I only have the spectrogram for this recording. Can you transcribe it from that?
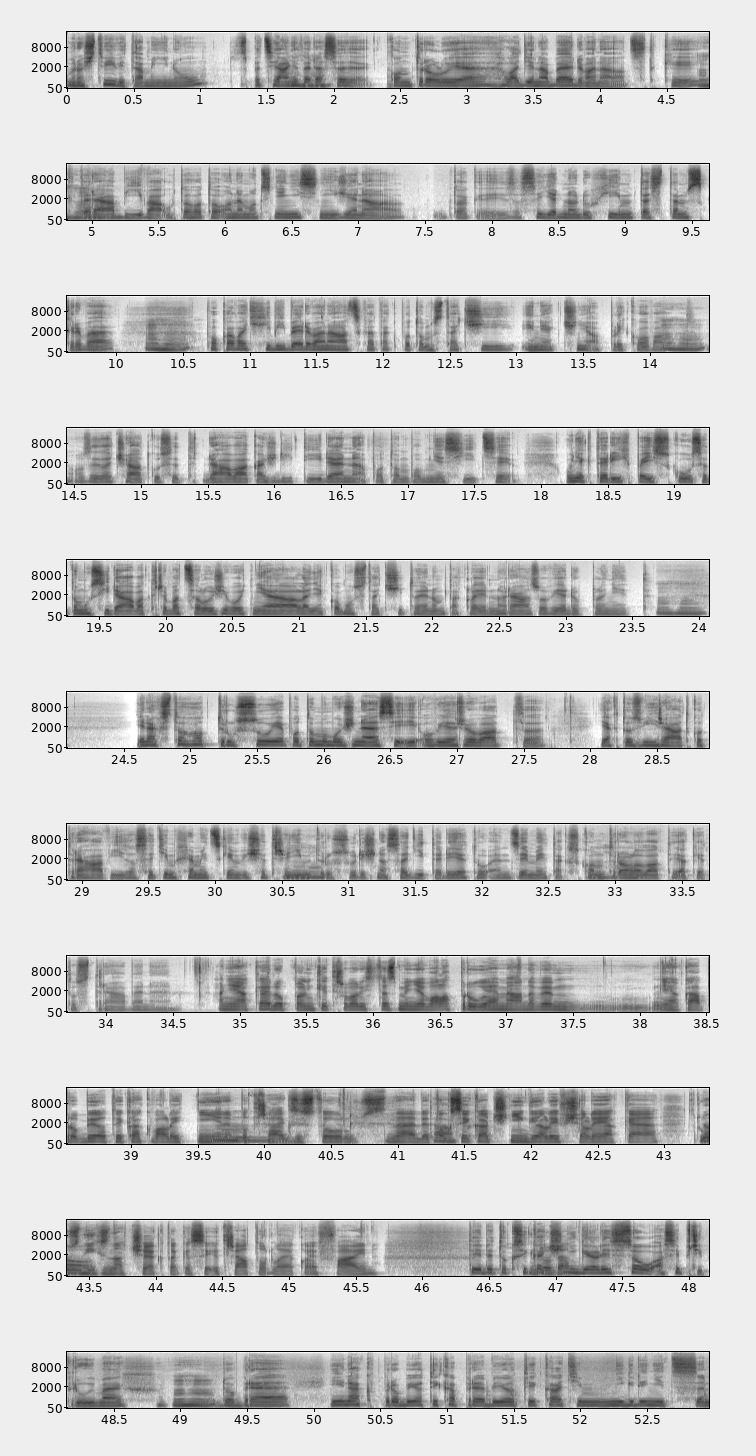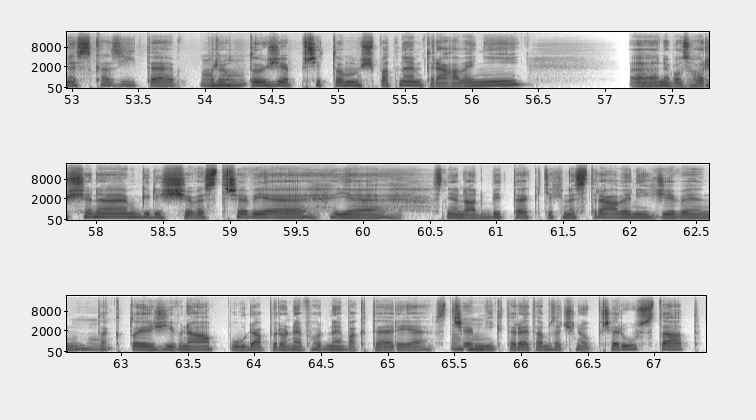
množství vitamínů, Speciálně teda mhm. se kontroluje hladina B12, uh-huh. která bývá u tohoto onemocnění snížená. Tak zase jednoduchým testem z krve. Uh-huh. Pokud chybí B12, tak potom stačí injekčně aplikovat. Uh-huh. No, ze začátku se dává každý týden a potom po měsíci. U některých pejsků se to musí dávat třeba celoživotně, ale někomu stačí to jenom takhle jednorázově doplnit. Uh-huh. Jinak z toho trusu je potom možné si i ověřovat jak to zvířátko tráví, zase tím chemickým vyšetřením mm. trusu. Když nasadíte dietu enzymy, tak zkontrolovat, mm. jak je to strávené. A nějaké doplňky, třeba když jste zmiňovala průjem, já nevím, nějaká probiotika kvalitní, mm. nebo třeba existují různé detoxikační tak. gely všelijaké, různých no. značek, tak jestli i třeba tohle jako je fajn. Ty detoxikační dodat. gely jsou asi při průjmech mm-hmm. dobré. Jinak probiotika, prebiotika, tím nikdy nic se neskazíte, mm-hmm. protože při tom špatném trávení nebo zhoršeném, když ve střevě je vlastně nadbytek těch nestrávených živin, mm-hmm. tak to je živná půda pro nevhodné bakterie střevní, mm-hmm. které tam začnou přerůstat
